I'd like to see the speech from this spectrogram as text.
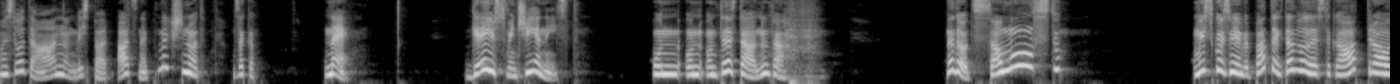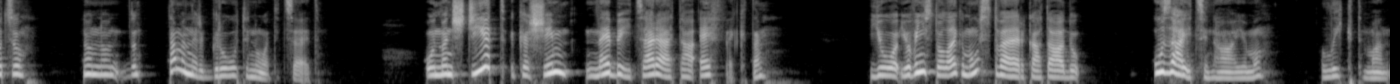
Un es to tā Anna vispār acis nepamirkšinot, un saka, nē, gejus viņš ienīst. Un, un, un tas tā, nu tā, nedaudz samulstu. Un viss, ko es viņai varu pateikt, atbildēs tā kā atraucu nu, nu, nu, tam man ir grūti noticēt. Un man šķiet, ka šim nebija cerētā efekta, jo, jo viņas to laikam uztvēra kā tādu uzaicinājumu likt man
